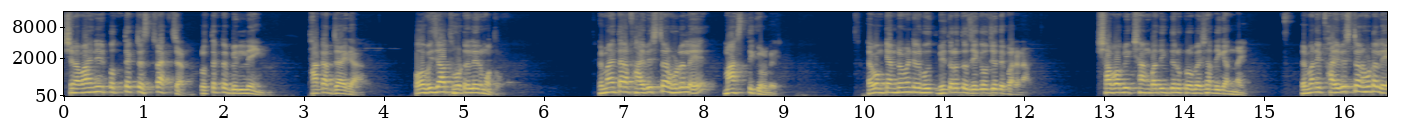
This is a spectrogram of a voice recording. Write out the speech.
সেনাবাহিনীর প্রত্যেকটা স্ট্রাকচার প্রত্যেকটা বিল্ডিং থাকার জায়গা অভিজাত হোটেলের মতো। মানে তারা ফাইভ স্টার হোটেলে মাস্তি করবে। এবং ক্যান্টনমেন্টের ভিতরে তো যে কেউ যেতে পারে না। স্বাভাবিক সাংবাদিকদেরও প্রবেশাধিকার নাই। মানে ফাইভ স্টার হোটেলে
